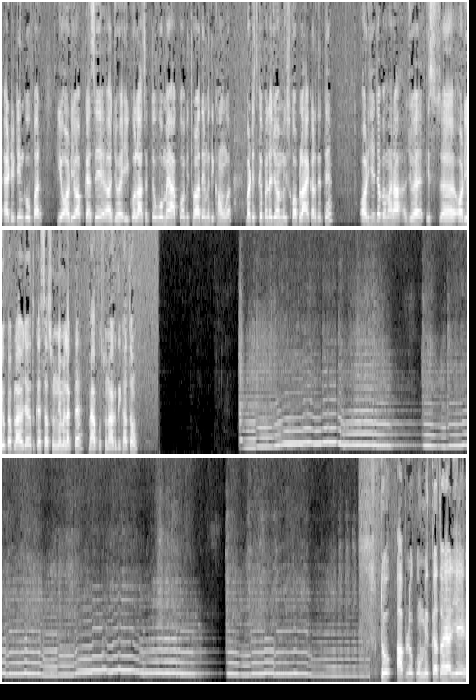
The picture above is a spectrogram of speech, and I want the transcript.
एडिटिंग के ऊपर, कि ऑडियो आप कैसे जो है इको ला सकते हो, वो मैं आपको अभी थोड़ा देर में दिखाऊँगा। बट इसके पहले जो हम इसको अप्लाई कर देते हैं और ये जब हमारा जो है इस ऑडियो पे अप्लाई हो जाएगा तो कैसा सुनने में लगता है? मैं आपको सुना के दिखाता हूँ। तो आप लोग को उम्मीद करता हूँ यार ये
